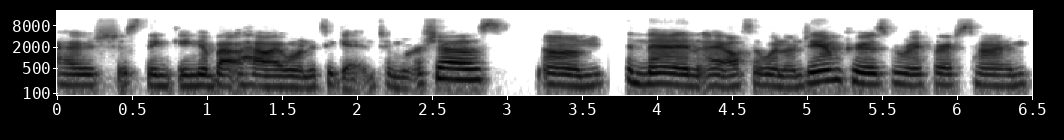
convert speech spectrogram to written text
I was just thinking about how I wanted to get into more shows. Um, and then I also went on Jam Cruise for my first time,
